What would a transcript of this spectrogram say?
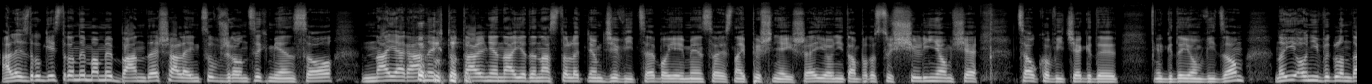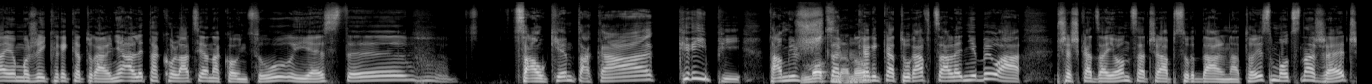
Ale z drugiej strony mamy bandę szaleńców żrących mięso, najaranych totalnie na 11-letnią dziewicę, bo jej mięso jest najpyszniejsze i oni tam po prostu silinią się całkowicie, gdy, gdy ją widzą. No i oni wyglądają może i karykaturalnie, ale ta kolacja na końcu jest e, całkiem taka creepy. Tam już Mocna, ta no. karykatura wcale nie była przeszkadzająca czy absurdalna. To jest mocna rzecz,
